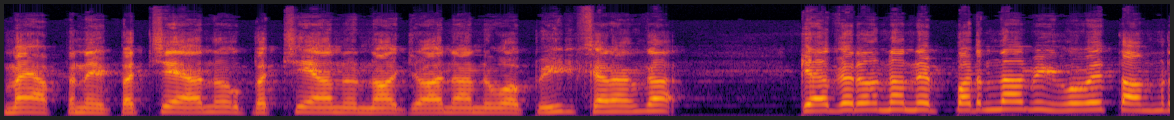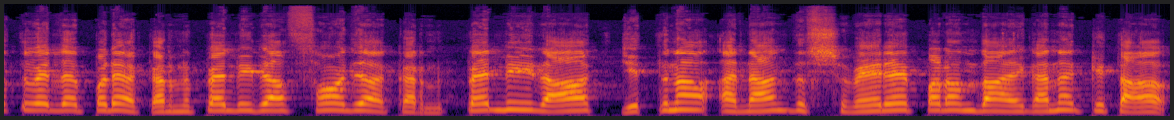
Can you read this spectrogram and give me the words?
ਮੈਂ ਆਪਣੇ ਬੱਚਿਆਂ ਨੂੰ ਬੱਚਿਆਂ ਨੂੰ, ਨੌਜਵਾਨਾਂ ਨੂੰ ਅਪੀਲ ਕਰਾਂਗਾ ਕਿ ਅਗਰ ਉਹਨਾਂ ਨੇ ਪੜ੍ਹਨਾ ਵੀ ਹੋਵੇ ਤਾਂ ਅੰਮ੍ਰਿਤ ਵੇਲੇ ਪੜ੍ਹਿਆ ਕਰਨ, ਪਹਿਲੀ ਰਾਤ ਸੌਂ ਜਾ ਕਰਨ। ਪਹਿਲੀ ਰਾਤ ਜਿਤਨਾ ਆਨੰਦ ਸਵੇਰੇ ਪੜਨ ਦਾ ਆਏਗਾ ਨਾ ਕਿਤਾਬ,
